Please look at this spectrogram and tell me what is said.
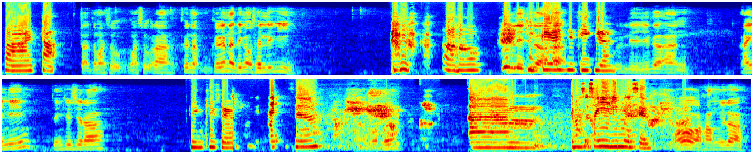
Ah, tak. Tak termasuk. Masuklah. Ke nak ke nak tengok sekali lagi? Ah, Boleh juga. kita ada tiga. Boleh juga kan. Ainin, thank you Syira. Thank you, sir. Thank you, sir. Ha, berapa? Um, termasuk saya lima, sir. Oh, Alhamdulillah.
